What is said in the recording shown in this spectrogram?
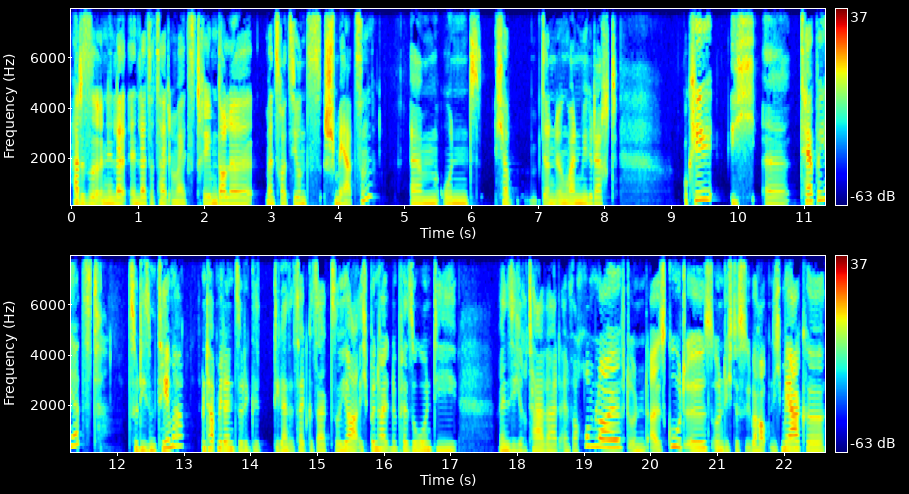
hatte so in, den, in letzter Zeit immer extrem dolle Menstruationsschmerzen. Ähm, und ich habe dann irgendwann mir gedacht, okay, ich äh, tappe jetzt zu diesem Thema und habe mir dann so die, die ganze Zeit gesagt, so ja, ich bin halt eine Person, die, wenn sie ihre Tage hat, einfach rumläuft und alles gut ist und ich das überhaupt nicht merke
